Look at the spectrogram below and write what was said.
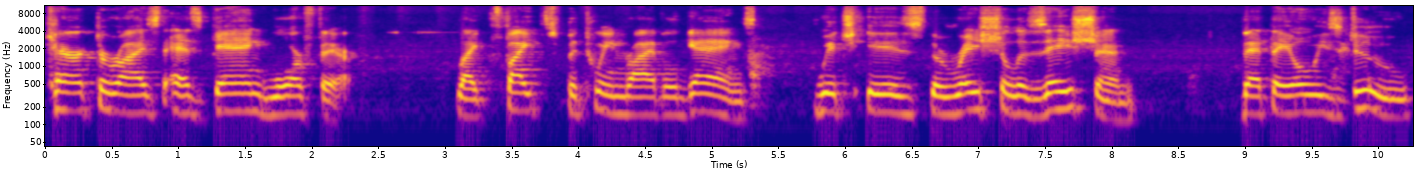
characterized as gang warfare, like fights between rival gangs, which is the racialization that they always do,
